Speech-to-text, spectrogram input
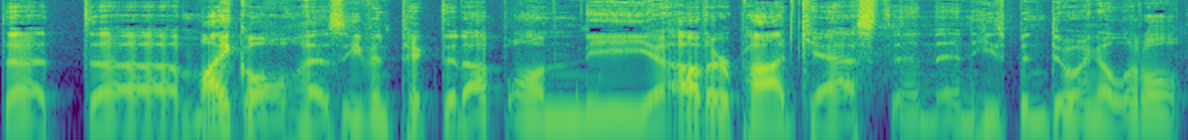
that uh, Michael has even picked it up on the other podcast, and and he's been doing a little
